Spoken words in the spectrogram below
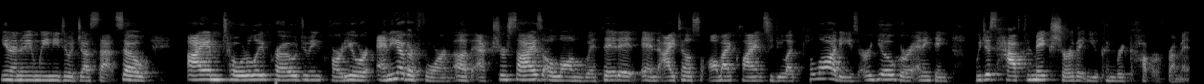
You know what I mean? We need to adjust that. So I am totally pro doing cardio or any other form of exercise along with it. it. And I tell all my clients to do like Pilates or yoga or anything. We just have to make sure that you can recover from it.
